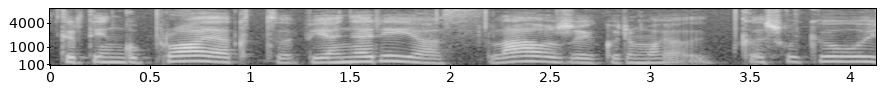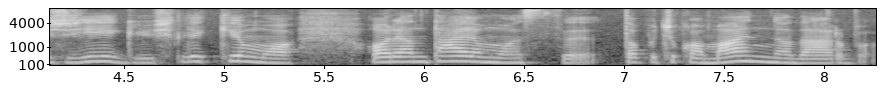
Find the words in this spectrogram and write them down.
skirtingų projektų, pionerijos, laužai, kūrimo kažkokių žygių, išlikimo, orientavimuose, to pačiu komandinio darbo.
